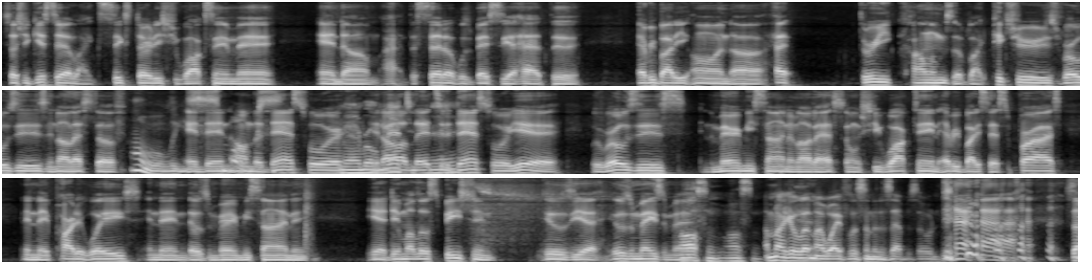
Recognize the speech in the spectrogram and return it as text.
So she gets there like six thirty. She walks in, man, and um, I, the setup was basically I had the everybody on uh, had three columns of like pictures, roses, and all that stuff. Holy! And then smokes. on the dance floor, man, it all led man. to the dance floor. Yeah, with roses and the marry me sign and all that. So when she walked in, everybody said surprise, and then they parted ways, and then there was a marry me sign, and yeah, did my little speech, and it was yeah, it was amazing, man. Awesome, awesome. I'm not gonna let my wife listen to this episode. Sorry,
